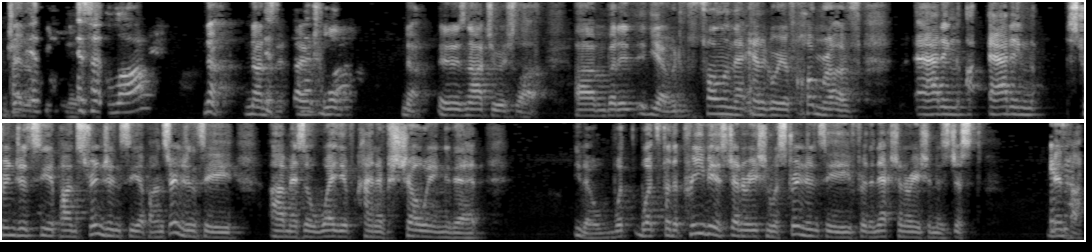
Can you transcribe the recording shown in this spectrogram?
is, is, it law? No, none is of it. I, well, no, it is not Jewish law, um, but it, it, yeah, it would fall in that category of chumrah of adding adding stringency upon stringency upon stringency um, as a way of kind of showing that you know what what's for the previous generation was stringency for the next generation is just minhag.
